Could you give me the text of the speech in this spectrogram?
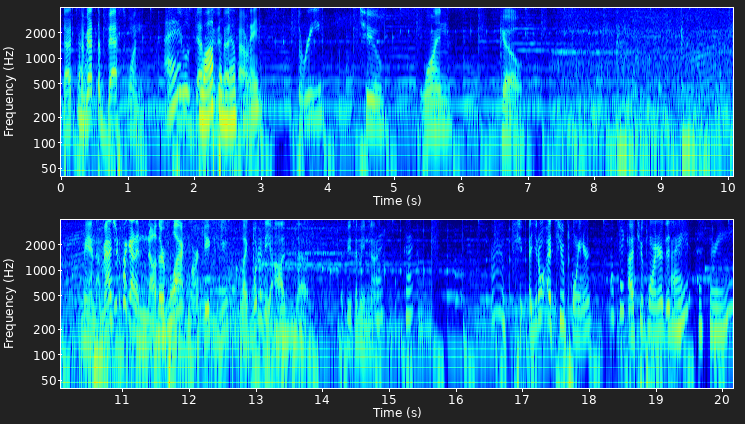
That's I've got the best one. I Steel have is swap the and best no power. points. Three, two, one, go. Man, imagine if I got another black market. Could you like? What are the odds of that? That'd be that'd be Okay. nuts. Okay. Uh, two, you know, a two pointer. I'll take A it. two pointer. This All is. A three.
